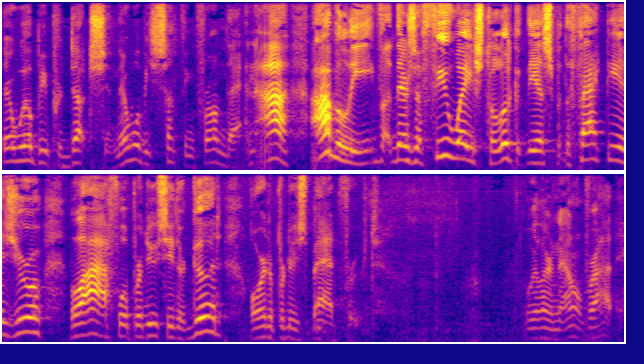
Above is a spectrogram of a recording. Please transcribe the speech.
there will be production. There will be something from that. And I, I believe there's a few ways to look at this, but the fact is your life will produce either good or it'll produce bad fruit. We learned that on Friday.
